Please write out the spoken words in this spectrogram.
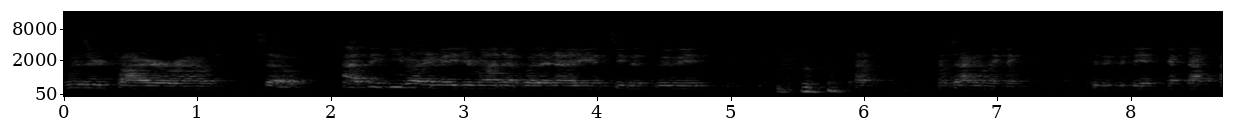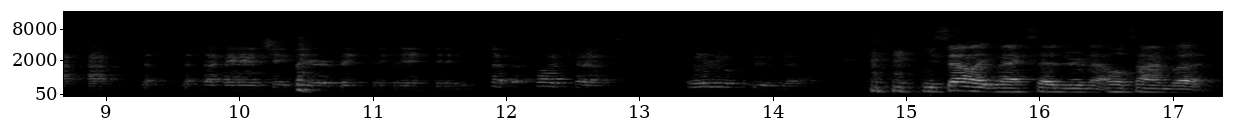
wizard fire around. So I think you've already made your mind up whether or not you're going to see this movie. I'm talking like to the the that that that going to change your opinion. Podcast. I don't know if I'm doing now. You sound like Max Headroom that whole time, but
